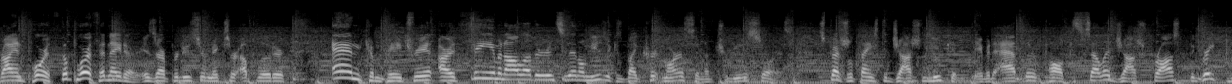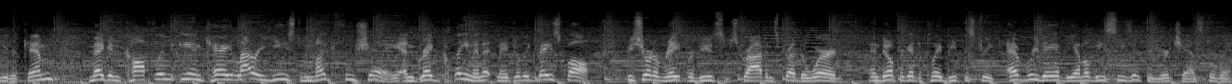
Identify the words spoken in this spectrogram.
Ryan Porth, the Porthinator, is our producer, mixer, uploader, and compatriot. Our theme and all other incidental music is by Kurt Morrison of Tributosaurus. Special thanks to Josh Lukin, David Adler, Paul Casella, Josh Frost, the great Peter Kim, Megan Coughlin, Ian Kay, Larry Yeast, Mike Fouché, and Greg Clayman at Major League Baseball. Be sure to rate, review, subscribe, and spread the word. And don't forget to play Beat the Streak every day of the MLB season for your chance to win.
